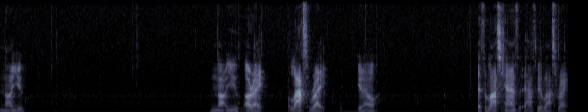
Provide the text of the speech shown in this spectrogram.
Not you. Not you. All right. Last right. You know? It's the last chance. It has to be the last right.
